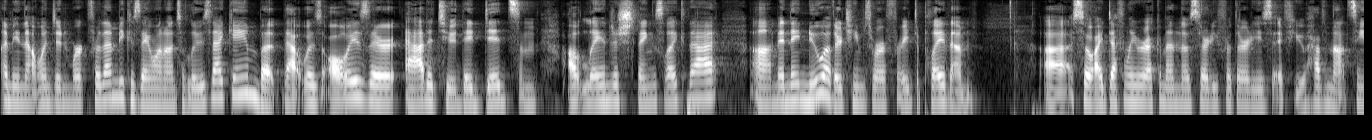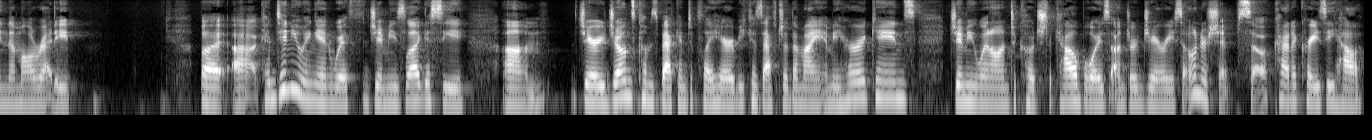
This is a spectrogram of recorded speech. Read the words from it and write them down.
I mean, that one didn't work for them because they went on to lose that game, but that was always their attitude. They did some outlandish things like that, um, and they knew other teams were afraid to play them. Uh, so I definitely recommend those 30 for 30s if you have not seen them already. But uh, continuing in with Jimmy's legacy, um, Jerry Jones comes back into play here because after the Miami Hurricanes, Jimmy went on to coach the Cowboys under Jerry's ownership. So, kind of crazy how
